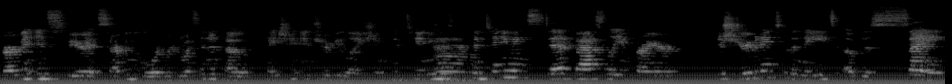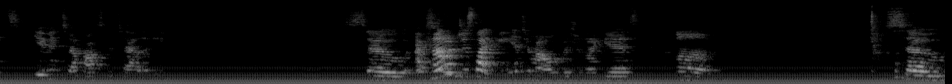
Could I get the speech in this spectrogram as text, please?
fervent in spirit, serving the Lord, rejoicing in hope, patient in tribulation, continuing, Mm. continuing steadfastly in prayer, distributing to the needs of the saints, given to hospitality. So I kind of just like answer my own question, I guess. Um, so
